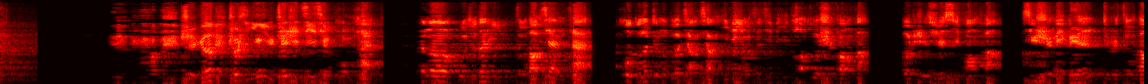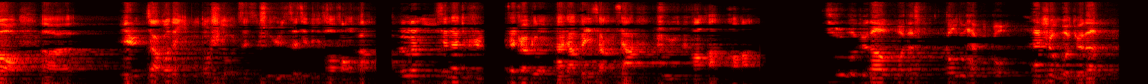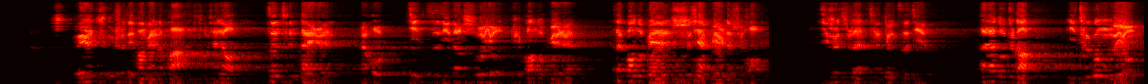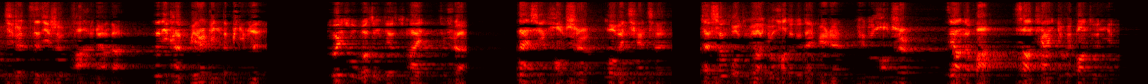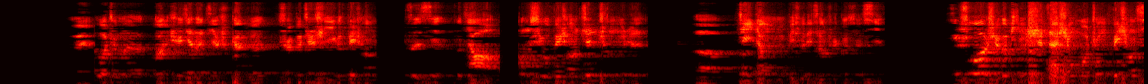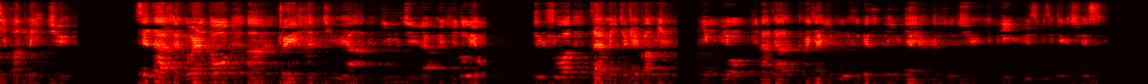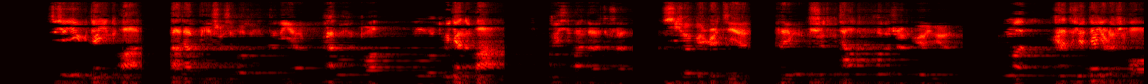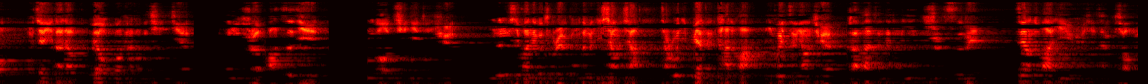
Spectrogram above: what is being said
水哥说起英语真是激情澎湃。那么我觉得你走到现在，获得了这么多奖项，一定有自己的一套做事方法，或者是学习方法。其实每个人就是走到呃别人较高的一步，都是有自己属于自己的一套方法。那么你现在就是在这儿跟我们大家分享一下属于你的方法，好吗？其实我觉得我的高度还不够，但是我觉得为人处事这方面的话，首先要真诚待人，然后尽自己的所有去帮助别人，在帮助别人实现别人的时候，其实是在成就自己。大家都知道，你成功没有，其实自己是无法衡量的。那你看别人给你的评论，所以说我总结出来就是，但行好事，莫问前程。在生活中要友好的对待别人，去做好事，这样的话，上天也会帮助你。过这么短时间的接触，感觉水哥真是一个非常自信、不骄傲，同时又非常真诚的人。呃，这一点我们必须得向水哥学习。听说水哥平时在生活中非常喜欢美剧，现在很多人都呃追韩剧啊、英剧啊、美剧都有。就是说，在美剧这方面，你有没有给大家推荐一部特别好的英语电影，然后去有利于促进这个学习？这些英语电影的话，大家平时生活中肯定也看过很多。那么我推荐的话，最喜欢的就是《吸血鬼日记》，还有《失踪家族》或者是《越狱》。那么看这些电影的时候，我建议大家不要光看它的情节，更是把自己融到情景中去。你那么喜欢那个主人公，那么你想一下，假如你变成他的话，你会怎样去转换成那种英式思维？这样的话，英语学习才有效率。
